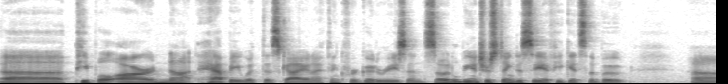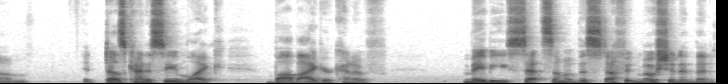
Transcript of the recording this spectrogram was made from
Uh, people are not happy with this guy, and I think for good reason. So it'll be interesting to see if he gets the boot. Um, it does kind of seem like Bob Iger kind of maybe set some of this stuff in motion and then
